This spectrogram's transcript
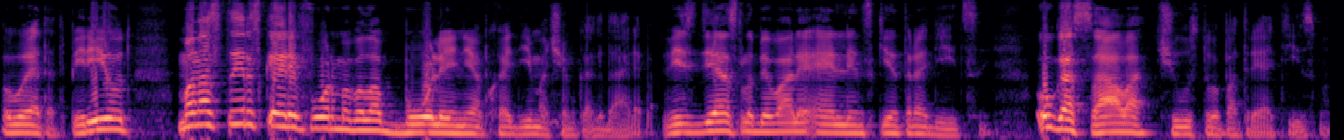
В этот период монастырская реформа была более необходима, чем когда-либо. Везде ослабевали эллинские традиции. Угасало чувство патриотизма.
